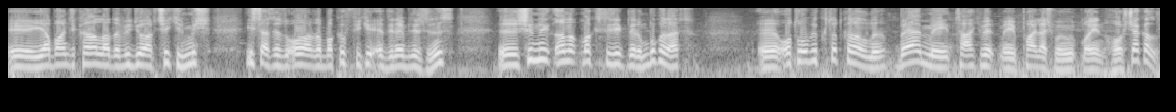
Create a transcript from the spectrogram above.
e, yabancı kanallarda videolar çekilmiş. İsterseniz oralarda bakıp fikir edinebilirsiniz. E, şimdilik anlatmak isteyeceklerim bu kadar. E, Otomobil Kıtot kanalını beğenmeyi, takip etmeyi, paylaşmayı unutmayın. Hoşçakalın.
